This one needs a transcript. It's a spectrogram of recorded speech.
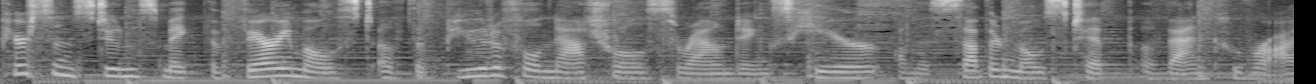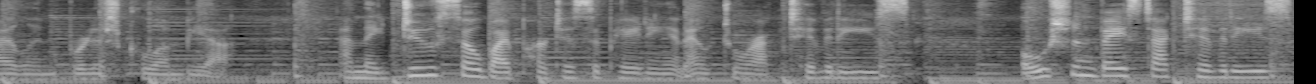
Pearson students make the very most of the beautiful natural surroundings here on the southernmost tip of Vancouver Island, British Columbia. And they do so by participating in outdoor activities, ocean based activities,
